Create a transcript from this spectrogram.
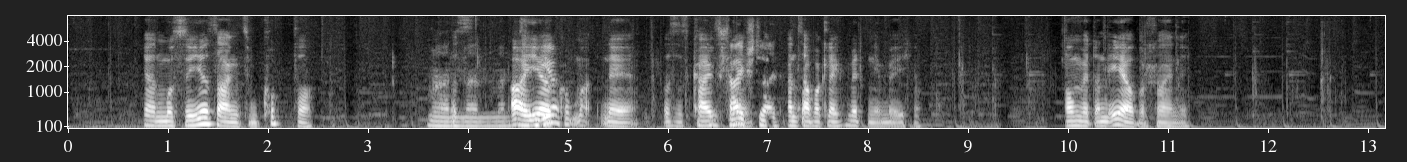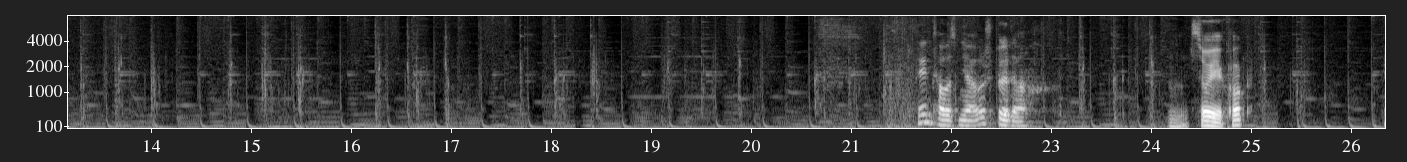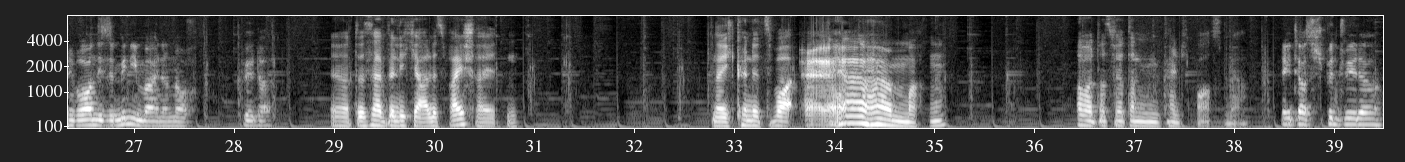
Ja, dann musst du hier sagen, zum Kupfer. Mann, Was? Mann, Mann. Ah, Ist hier, guck mal. Nee, das ist Das ist Kalkstein. Kalkstein. Kannst aber gleich mitnehmen, welche. Brauchen wir dann eher wahrscheinlich. Zehntausend Jahre später. Hm, So, hier, guck. Wir brauchen diese Miniminer noch. Später. Ja, deshalb will ich ja alles freischalten. Na, ich könnte zwar äh, machen, aber das wird dann kein Spaß mehr. Die Taste spinnt wieder.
